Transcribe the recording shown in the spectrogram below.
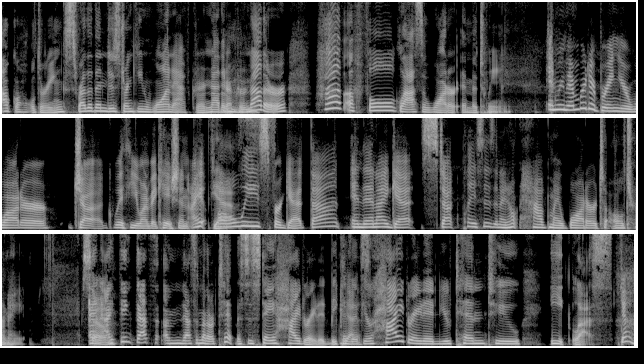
alcohol drinks rather than just drinking one after another after Mhm. another. Have a full glass of water in between. And remember to bring your water jug with you on vacation. I Yes. always forget that. And then I get stuck places and I don't have my water to alternate. So, And I think that's um, that's another tip is to stay hydrated because Yes. if you're hydrated, you tend to eat less. yeah.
